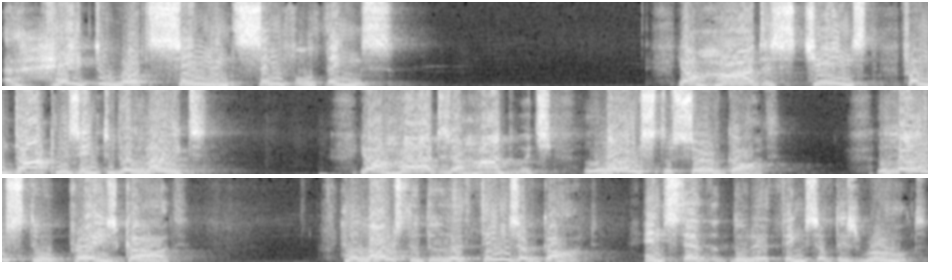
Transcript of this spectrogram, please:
a hate towards sin and sinful things. Your heart is changed from darkness into the light. Your heart is a heart which longs to serve God, longs to praise God, and longs to do the things of God instead of do the things of this world.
